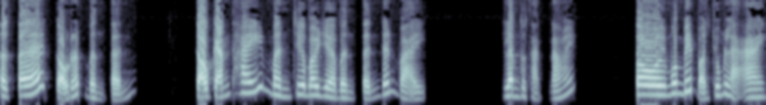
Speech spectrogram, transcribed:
thực tế, cậu rất bình tĩnh. Cậu cảm thấy mình chưa bao giờ bình tĩnh đến vậy. Lâm thu thạch nói, tôi muốn biết bọn chúng là ai?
